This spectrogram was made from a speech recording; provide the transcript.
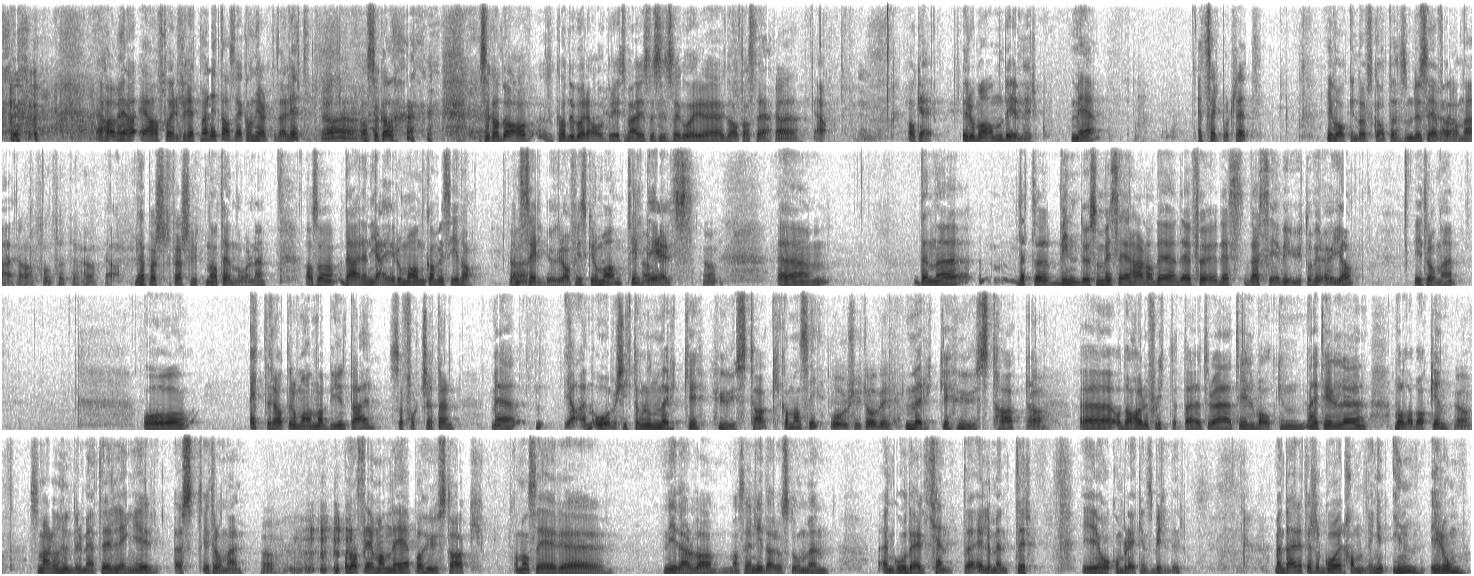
ja, men jeg, jeg, har forberedt meg litt, så altså jeg kan hjelpe deg litt. Ja, ja. Og så kan, så kan, du av, kan, du bare avbryte meg hvis du syns det går eh, galt av sted. Ja, Ok. Romanen begynner med et selvportrett i Valkendorfs gate, som du ser foran deg her. Ja, sånn sett, ja. Det er fra slutten av tenårene. Altså, det er en jeg-roman, kan vi si. da. En selvbiografisk roman, til dels. Uh, denne, dette vinduet som vi ser her, da, det, det, det, der ser vi utover øya i Trondheim. Og etter at romanen har begynt der, så fortsetter den med ja, en oversikt over noen mørke hustak, kan man si. Oversikt over? Mørke hustak. Ja. Uh, og da har du flyttet deg tror jeg, til, Balken, nei, til uh, Vollabakken. Ja. Som er noen hundre meter lenger øst i Trondheim. Ja. og Da ser man ned på hustak, og man ser uh, Nidelva, man ser Nidarosdomen. En god del kjente elementer i Håkon Blekens bilder. Men deretter så går handlingen inn i rom.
